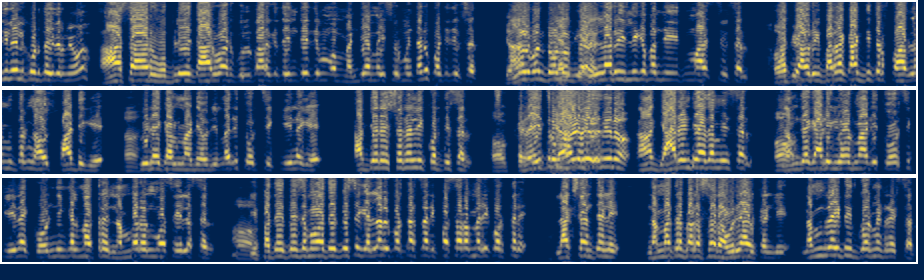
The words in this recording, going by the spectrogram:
ಜಿಲ್ಲೆಯಲ್ಲಿ ಕೊಡ್ತಾ ಇದ್ರಿ ನೀವು? ಆ ಸರ್ ಹುಬ್ಳಿ ಧಾರವಾಡ ಗುಲ್ಬರ್ಗದಿಂದ ಮಂಡ್ಯ ಮೈಸೂರು ಮುಂತಾನು ಕೊಟ್ಟಿದೀವಿ ಸರ್. ಎಲ್ಲರೂ ಬಂದು ಎಲ್ಲರೂ ಇಲ್ಲಿಗೆ ಬಂದು ಇದ್ ಮಾಡ್ತೀವಿ ಸರ್. ಮತ್ತೆ ಅವ್ರಿಗೆ ಬರಕ್ ಆಗ್ದಿದ್ರ ಪ್ರಾಬ್ಲಮ್ ಇದ್ರೆ ನಾವು ಸ್ಪಾಟಿಗೆ ವಿಡಿಯೋ ಕಾಲ್ ಮಾಡಿ ಅವ್ರಿಗೆ ಮರಿ ತೋರಿಸಿ ಕ್ಲೀನ್ ಆಗಿ ಅಬ್ಸರ್ವೇಷನ್ ಅಲ್ಲಿ ಕೊಡ್ತೀವಿ ಸರ್. ರೈತರು ಗ್ಯಾರಂಟಿ ಅದ ಮೀನ್? ಸರ್. ಹಾ. ನಮ್ದೇ ಗಾಡಿಗೆ ಲೋಡ್ ಮಾಡಿ ತೋರಿಸಿ ಕ್ಲೀನ್ ಆಗಿ ಕೋಡಿಂಗ್ ಅಲ್ಲಿ ಮಾತ್ರ ನಂಬರ್ ಒನ್ ಮೋಸ ಇಲ್ಲ ಸರ್. ಹಾ. ಇಪ್ಪತ್ತೈದು ಪೈಸೆ ಮೂವತ್ತೈದು ಪೈಸೆಗೆ ಎಲ್ಲರೂ ಕೊಡ್ತಾರೆ ಸರ್. ಇಪ್ಪತ್ ಸಾವಿರ ಮರಿ ಕೊಡ್ತಾರೆ ಲಕ್ಷ ಅಂತೇಳಿ. ನಮ್ಮ ಹತ್ರ ಬೇಡ ಸರ್ ಅವ್ರೇ ಹಾಕೊಂಡ್ಲಿ ನಮ್ ರೈಟ್ ಇದು ಗೌರ್ಮೆಂಟ್ ರೇಟ್ ಸರ್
